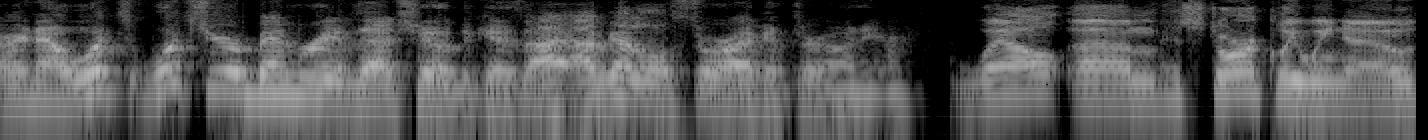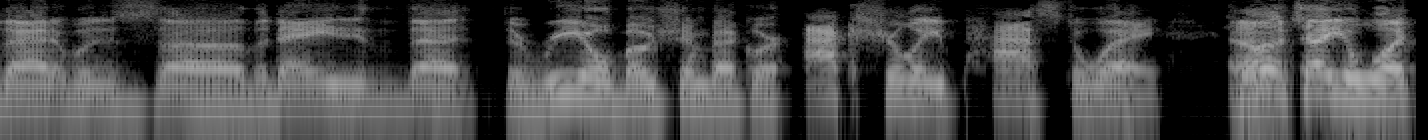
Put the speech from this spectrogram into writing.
All right, now what's what's your memory of that show? Because I, I've got a little story I can throw in here. Well, um, historically, we know that it was uh, the day that the real Bo Schembechler actually passed away. And I'm going to tell you what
